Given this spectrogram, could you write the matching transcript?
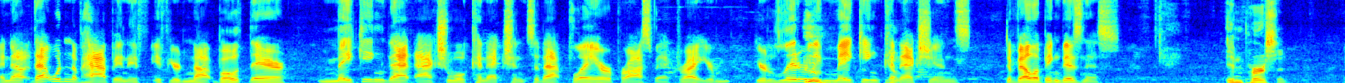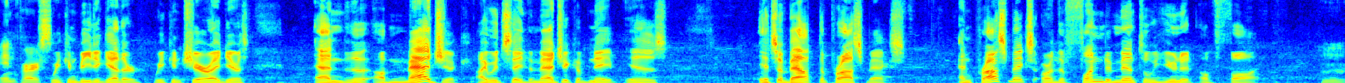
And now that wouldn't have happened if if you're not both there making that actual connection to that player or prospect, right? You're you're literally making connections, developing business. In person, in person. we can be together, we can share ideas. And the a magic, I would say the magic of NAPE is it's about the prospects. And prospects are the fundamental unit of thought Hmm.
